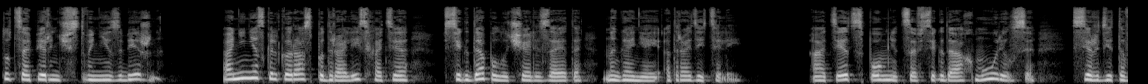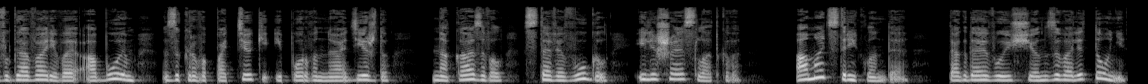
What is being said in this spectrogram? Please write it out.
тут соперничество неизбежно. Они несколько раз подрались, хотя всегда получали за это нагоняй от родителей. Отец, помнится, всегда охмурился, сердито выговаривая обоим за кровоподтеки и порванную одежду, наказывал, ставя в угол и лишая сладкого. А мать Стрикланда, тогда его еще называли Тони,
